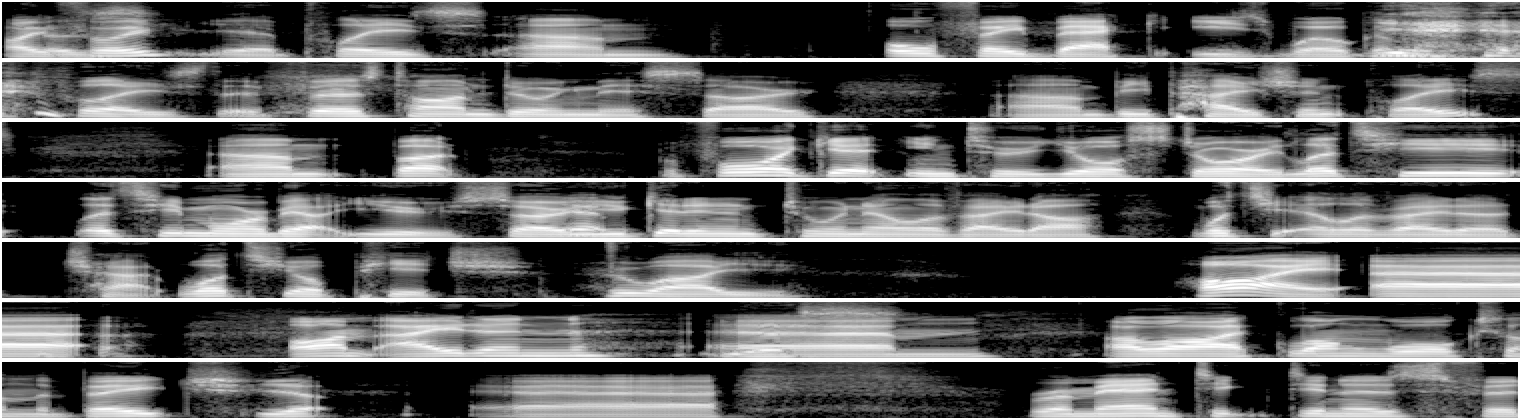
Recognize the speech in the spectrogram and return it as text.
Hopefully. yeah. Please, um, All feedback is welcome. yeah, please. The first time doing this, so um, be patient, please. Um, but before I get into your story, let's hear let's hear more about you. So Yep. you get into an elevator. What's your elevator chat? What's your pitch? Who are you? Hi, uh, I'm Aiden. Yes. Um, I like long walks on the beach. Yep. Uh, romantic dinners for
